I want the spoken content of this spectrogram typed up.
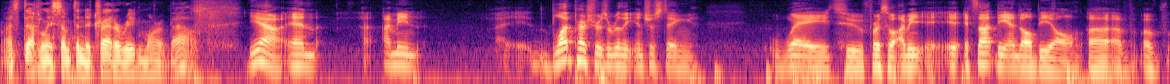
That's definitely something to try to read more about. yeah and i mean blood pressure is a really interesting way to first of all i mean it, it's not the end all be all uh, of, of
